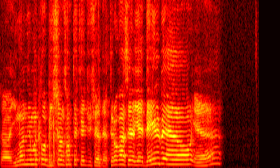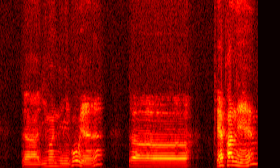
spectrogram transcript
자, 잉어님은 또 미션 선택해 주셔야 돼요. 들어가세요. 예, 내일 봬요. 예. 자, 잉어님이고, 예. 자, 개판님.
